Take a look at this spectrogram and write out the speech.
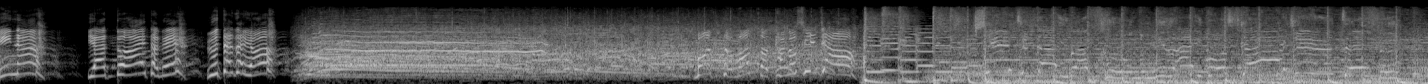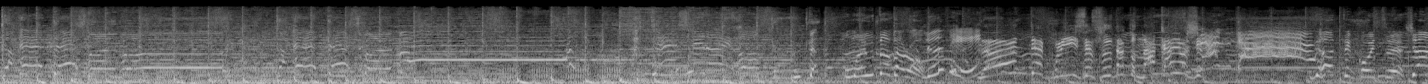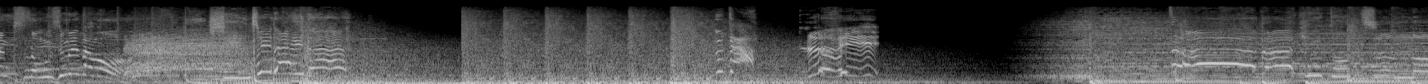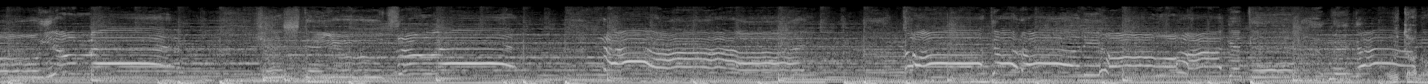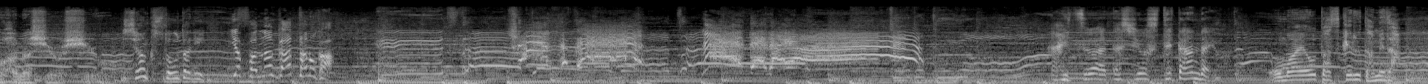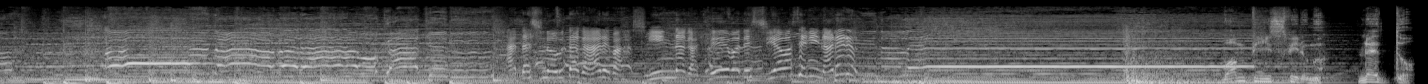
みんなやっと会えたね。歌だよ。もっともっと楽しんじゃおう。歌お前歌だろ。ルフィ？いつ。シャンクスの娘だもん。新時代歌の話をしよう。シャンクスと歌にやっぱ何かあったのか？あいつは私を捨てたんだよ。お前を助けるためだ。私の歌があればみんなが平和で幸せになれる。ワンピースフィルムレッド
